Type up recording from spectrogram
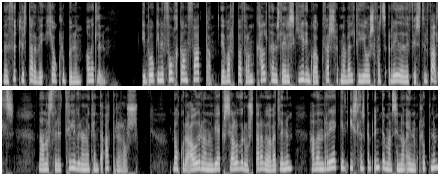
með fullu starfi hjá klúpunum á vellinum. Í bókinni Fólk án fata er varpað fram kaltæðnislegri skýringu á hvers vegna veldi Jósafats reyðaði fyrst til falls, nánast fyrir tilvíðunarkenda atbyrjarás. Nokkur áður hann vek sjálfur úr starfi á vellinum hafði hann rekið íslenskan undirmann sinn á einum klubnum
